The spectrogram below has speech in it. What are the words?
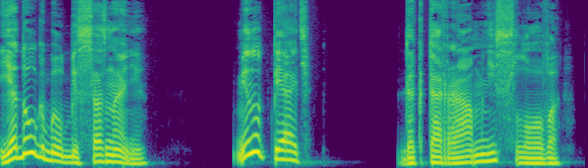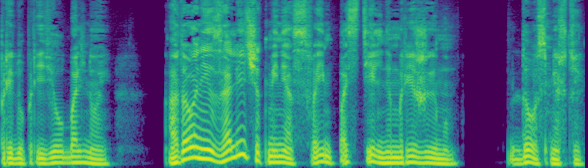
Я долго был без сознания. Минут пять». «Докторам ни слова», — предупредил больной. «А то они залечат меня своим постельным режимом. До смерти».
